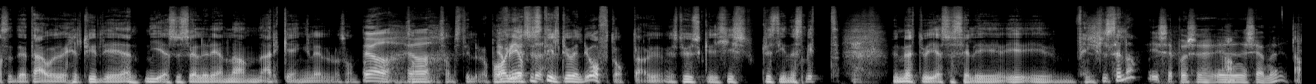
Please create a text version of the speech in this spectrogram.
altså Dette er jo helt tydelig enten Jesus eller en eller annen erkeengel eller noe sånt Ja, som, ja. som stiller opp. Og Jesus stilte jo veldig ofte opp, da, hvis du husker Kristine Smith. Hun møtte jo Jesus selv i, i, i fengselscella. I, på i Skjener. Ja.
